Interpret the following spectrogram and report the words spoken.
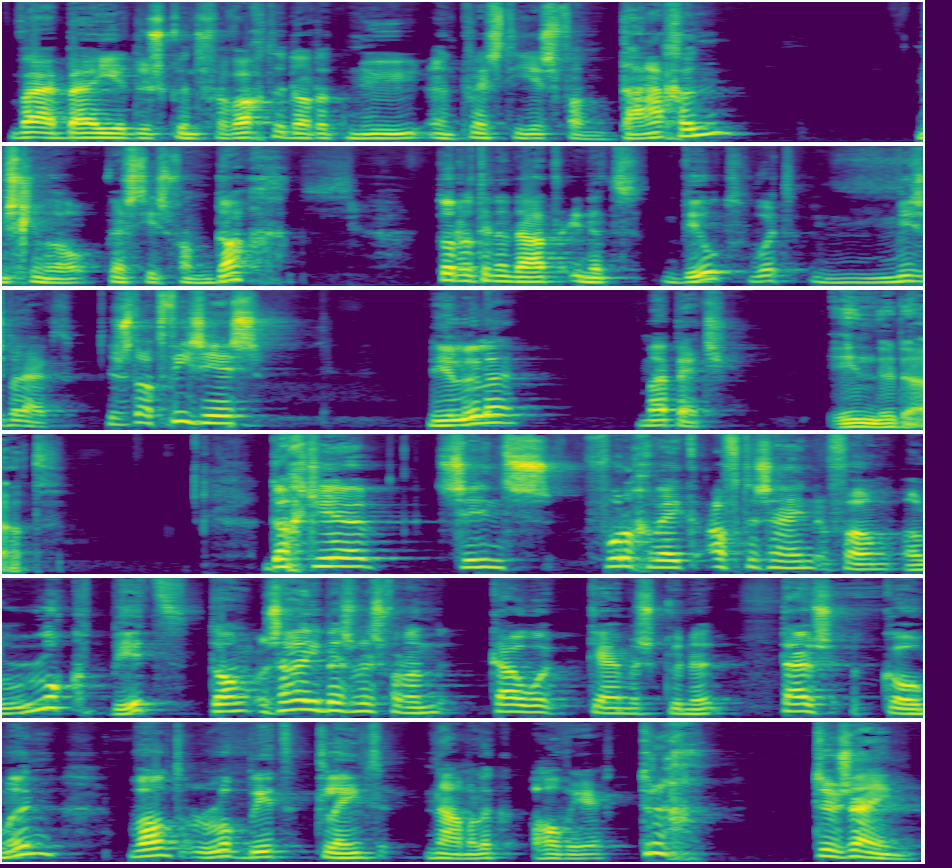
waarbij je dus kunt verwachten dat het nu een kwestie is van dagen, misschien wel een kwestie is van dag, tot het inderdaad in het wild wordt misbruikt. Dus het advies is, niet lullen, maar patch. Inderdaad. Dacht je sinds vorige week af te zijn van een Lockbit, dan zou je best wel eens van een koude kermis kunnen thuiskomen. Want Lockbit claimt namelijk alweer terug te zijn.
